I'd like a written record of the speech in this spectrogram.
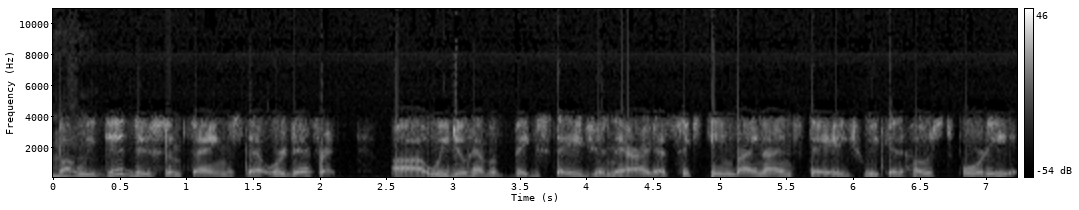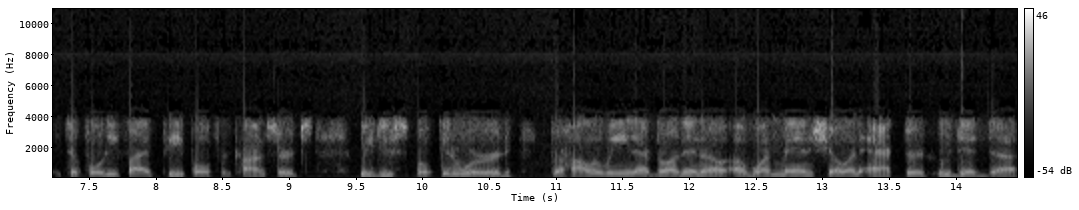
Mm-hmm. But we did do some things that were different. Uh, we do have a big stage in there. I got 16 by 9 stage. We can host 40 to 45 people for concerts. We do spoken word. For Halloween, I brought in a, a one man show, an actor who did uh,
